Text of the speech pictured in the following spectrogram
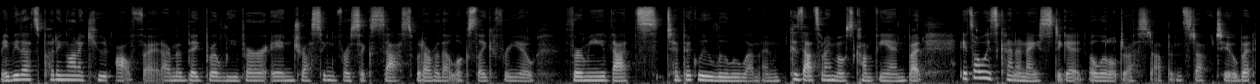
Maybe that's putting on a cute outfit. I'm a big believer in dressing for success, whatever that looks like for you. For me, that's typically Lululemon because that's what I'm most comfy in, but it's always kind of nice to get a little dressed up and stuff too. But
